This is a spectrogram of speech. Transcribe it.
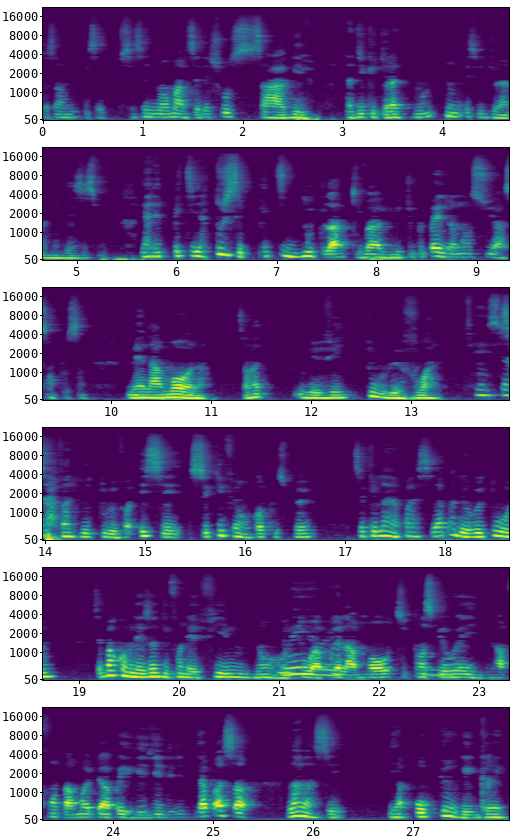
wa sallam dit que c'est- normal, c'est des choses, ça arrive. C'est-à-dire que tu es là, tu demandes, Hum, est-ce que Dieu a amené des esprits? Il y a des petits, il y a tous ces petits doutes-là qui vont arriver. Tu ne peux pas être vraiment sûr à 100%. Mais la mort, là, ça va lever tout le voile. Ça. Ça va lever tout le voile. Et c'est ce qui fait encore plus peur, c'est que là, il n'y a, pas- y a pas de retour. Hein. C'est pas comme les gens qui font des films, non, retour Oui, oui, après la mort, tu penses que, Mhm. ouais, il affronte la mort et puis après il revient. Il n'y a pas ça. Là, là, c'est, il n'y a aucun regret.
